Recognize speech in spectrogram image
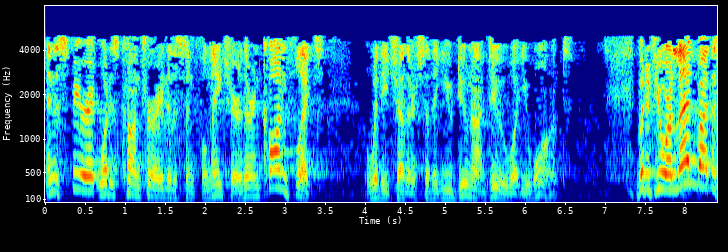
and the Spirit what is contrary to the sinful nature. They're in conflict with each other so that you do not do what you want. But if you are led by the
